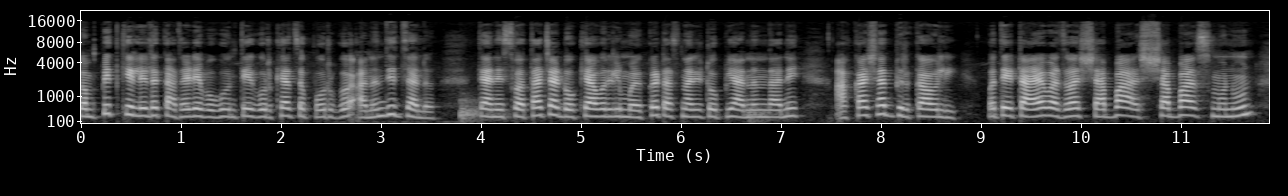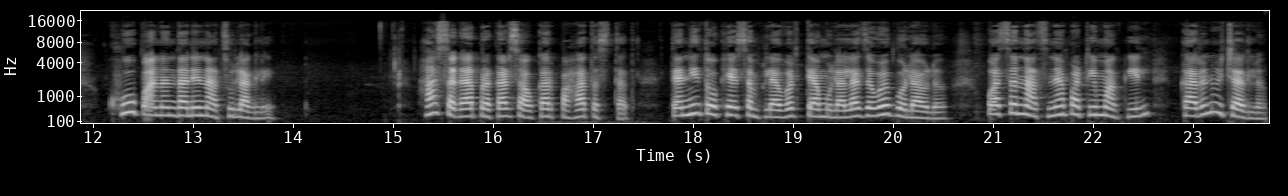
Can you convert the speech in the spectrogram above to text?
कंपित केलेलं कातडे बघून ते गुरख्याचं पोरग आनंदित झालं. त्याने स्वतःच्या डोक्यावरील मळकट असणारी टोपी आनंदाने आकाशात भिरकावली व ते टाळ्या वाजवा शाबास शाबास म्हणून खूप आनंदाने नाचू लागले. हा सगळा प्रकार सावकार पाहत असतात. त्यांनी तो खेळ संपल्यावर त्या मुलाला जवळ बोलावलं व असं नाचण्यापाठीमागील कारण विचारलं.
